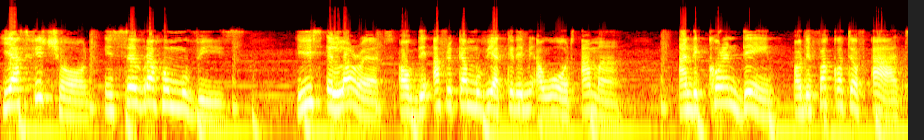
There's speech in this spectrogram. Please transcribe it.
He has featured in several home movies. He is a laureate of the African Movie Academy Award AMA and the current dean of the Faculty of Art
